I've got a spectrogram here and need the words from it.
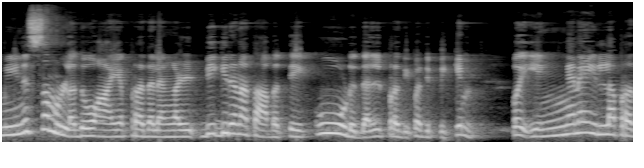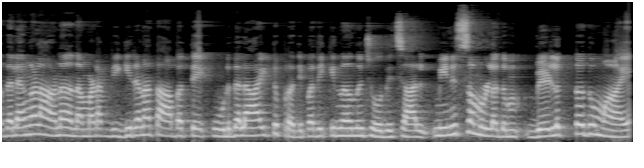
മിനുസമുള്ളതോ ആയ പ്രതലങ്ങൾ വികിരണ താപത്തെ കൂടുതൽ പ്രതിപദിപ്പിക്കും ഇപ്പൊ എങ്ങനെയുള്ള പ്രതലങ്ങളാണ് നമ്മുടെ വികിരണ താപത്തെ കൂടുതലായിട്ട് പ്രതിപദിക്കുന്നതെന്ന് ചോദിച്ചാൽ മിനുസമുള്ളതും വെളുത്തതുമായ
